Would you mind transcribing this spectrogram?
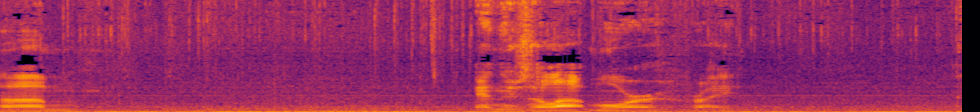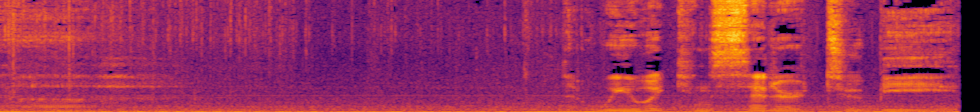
Um, and there's a lot more, right? Uh, that we would consider to be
